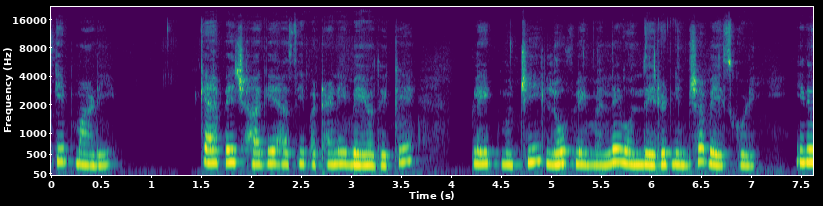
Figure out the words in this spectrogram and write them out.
ಸ್ಕಿಪ್ ಮಾಡಿ. ಕ್ಯಾಬೇಜ್ ಹಾಗೆ ಹಸಿ ಬಟಾಣಿ ಬೇಯೋದಕ್ಕೆ ಪ್ಲೇಟ್ ಮುಚ್ಚಿ ಲೋ ಫ್ಲೇಮಲ್ಲೇ ಒಂದು ಎರಡು ನಿಮಿಷ ಬೇಯಿಸ್ಕೊಳ್ಳಿ. ಇದು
